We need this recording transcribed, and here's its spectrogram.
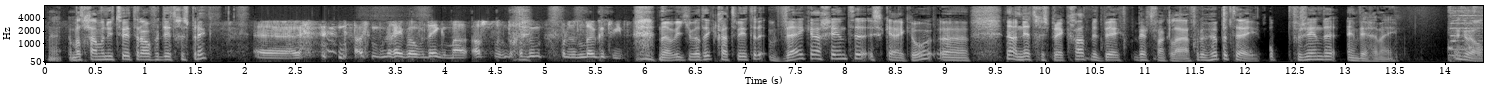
ja. En wat gaan we nu twitteren over dit gesprek? Uh, nou, daar moet ik nog even over denken. Maar als we het gaan doen, wordt het een leuke tweet. nou, weet je wat ik ga twitteren? Wijkagenten, eens kijken hoor. Uh, nou, net gesprek gehad met Bert, Bert van Klaveren. Huppatee, op verzenden en weg ermee. Dank u wel.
